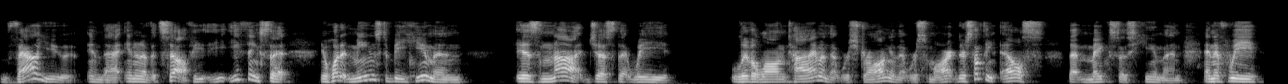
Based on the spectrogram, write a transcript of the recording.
value in that in and of itself. He, he, he thinks that you know, what it means to be human is not just that we live a long time and that we're strong and that we're smart. There's something else that makes us human. And if we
